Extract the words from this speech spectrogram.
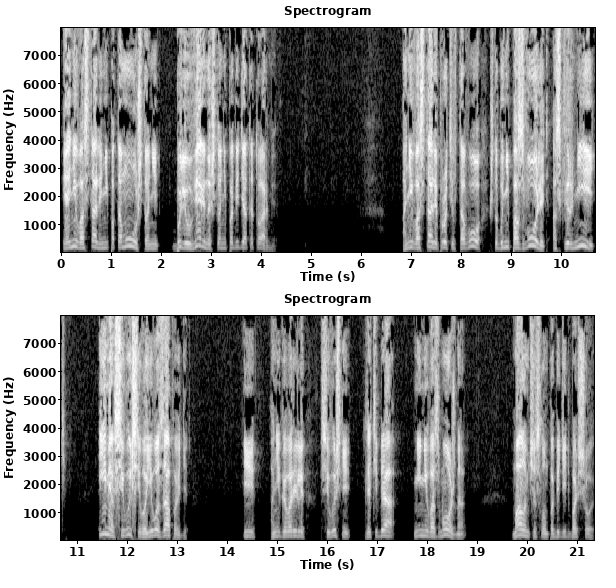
И они восстали не потому, что они были уверены, что они победят эту армию. Они восстали против того, чтобы не позволить осквернить имя Всевышнего, его заповеди. И они говорили, Всевышний, для тебя не невозможно малым числом победить большое,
